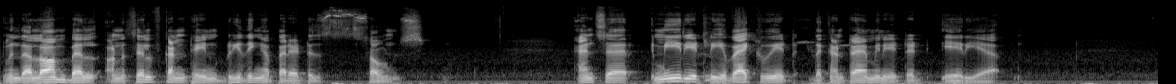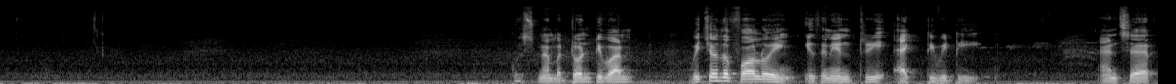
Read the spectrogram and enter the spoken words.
when the alarm bell on a self contained breathing apparatus sounds? Answer Immediately evacuate the contaminated area. Question number 21 Which of the following is an entry activity? Answer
